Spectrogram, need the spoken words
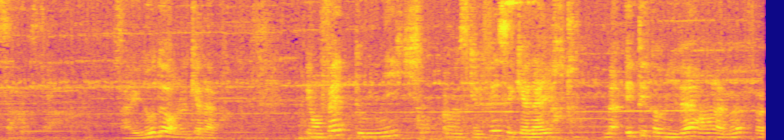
Ça, a une odeur le cadavre. Et en fait, Dominique, euh, ce qu'elle fait, c'est qu'elle aère tout. Été comme hiver, hein, la meuf, euh,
